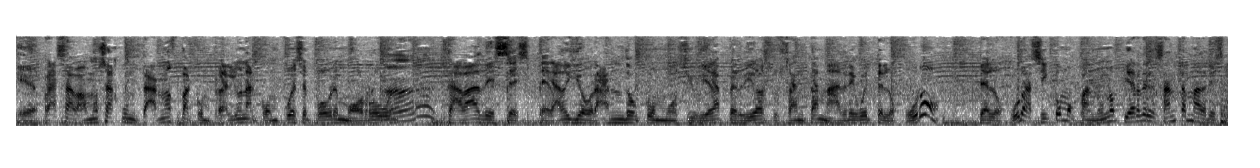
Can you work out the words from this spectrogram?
que raza, vamos a juntarnos para comprarle una compu a ese pobre morro, güey. Estaba desesperado llorando como si hubiera perdido a su santa madre, güey, te lo juro. Te lo juro, así como cuando uno pierde la santa madrecita.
